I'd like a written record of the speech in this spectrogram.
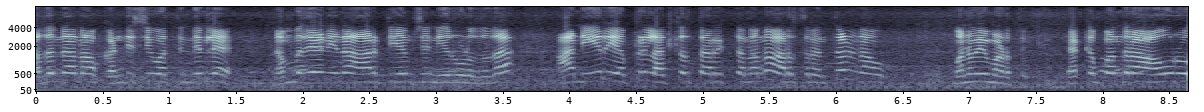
ಅದನ್ನು ನಾವು ಖಂಡಿಸಿ ಇವತ್ತಿನ ದಿನಲೇ ನಮ್ಮದೇನು ಇನ್ನು ಆರು ಟಿ ಎಂ ಸಿ ನೀರು ಉಳಿದದ. ಆ ನೀರು ಏಪ್ರಿಲ್ ಹತ್ತರ ತಾರೀಕು ತನಕ ಹರಿಸ್ರಿ ಅಂತೇಳಿ ನಾವು ಮನವಿ ಮಾಡ್ತೀವಿ. ಯಾಕಪ್ಪ ಅಂದ್ರೆ ಅವರು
